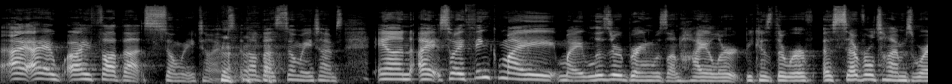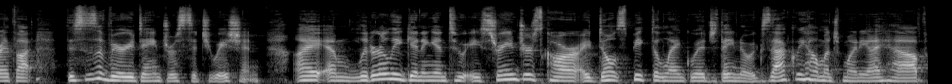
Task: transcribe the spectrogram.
I, I I thought that so many times. I thought that so many times, and I so I think my my lizard brain was on high alert because there were uh, several times where I thought this is a very dangerous situation. I am literally getting into a stranger's car. I don't speak the language. They know exactly how much money I have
